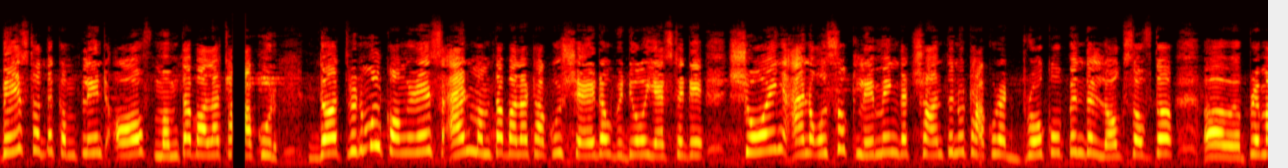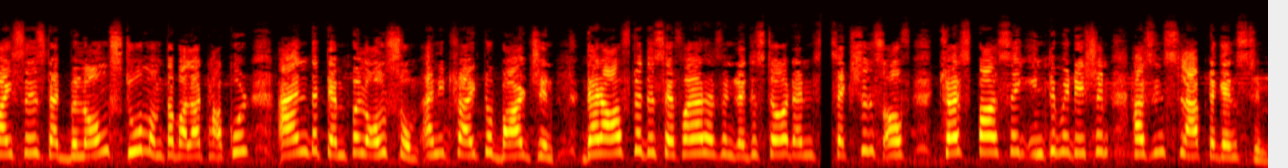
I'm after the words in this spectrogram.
based on the complaint of Mamta Bala Thakur. The Trinamool Congress and Mamta Bala Thakur shared a video yesterday showing and also claiming that Shantanu Thakur had broke open the locks of the uh, premises that belongs to Mamta Bala Thakur and the temple also and he tried to barge in. Thereafter this FIR has been registered and sections of trespassing, intimidation has been slapped against him.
